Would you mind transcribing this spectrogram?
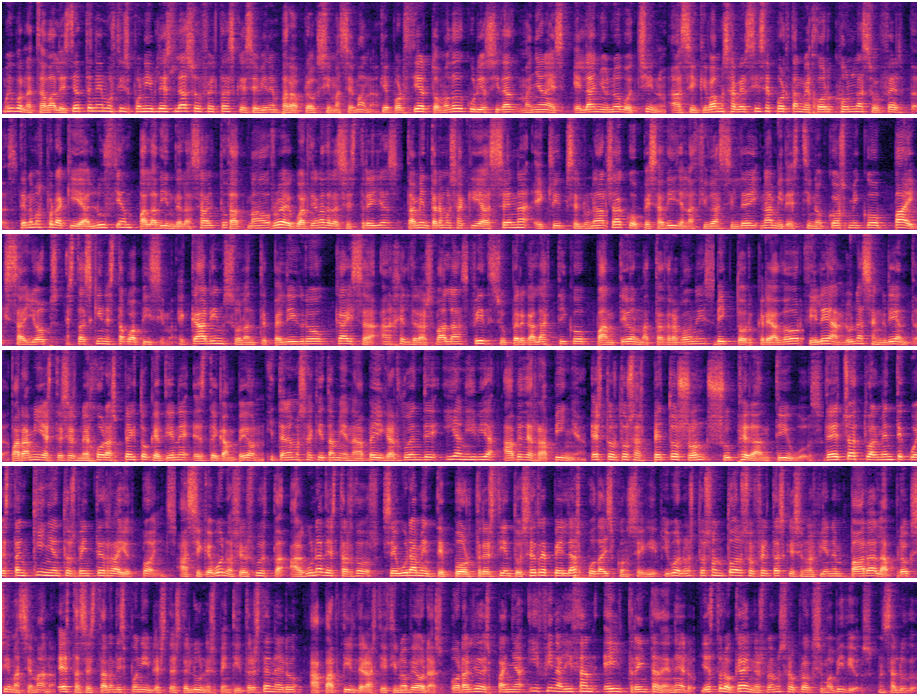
Muy buenas chavales, ya tenemos disponibles las ofertas que se vienen para la próxima semana. Que por cierto, modo de curiosidad, mañana es el año nuevo chino, así que vamos a ver si se portan mejor con las ofertas. Tenemos por aquí a Lucian, Paladín del Asalto, Mao, Roel, Guardiana de las Estrellas. También tenemos aquí a Sena, Eclipse Lunar, Shaco, Pesadilla en la Ciudad Sin Ley, Nami, Destino Cósmico, Pike, Psyops, esta skin está guapísima. Ekarim, Solo ante Peligro, Kaisa, Ángel de las Balas, Fid, Supergaláctico, Panteón, Matadragones, Víctor, Creador, Cilean, Luna Sangrienta. Para mí este es el mejor aspecto que tiene este campeón. Y tenemos aquí también a Veigar Duende y a Nibia Ave de Rapiña. Estos dos aspectos son súper antiguos. De hecho, actualmente cuestan 520 Riot Points. Así que bueno, si os gusta alguna de estas dos, seguramente por 300 RP las podáis conseguir. Y bueno, estas son todas las ofertas que se nos vienen para la próxima semana. Estas estarán disponibles desde el lunes 23 de enero a partir de las 19 horas horario de España y finalizan el 30 de enero. Y esto es lo que hay, nos vemos en los próximos vídeos. Un saludo.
